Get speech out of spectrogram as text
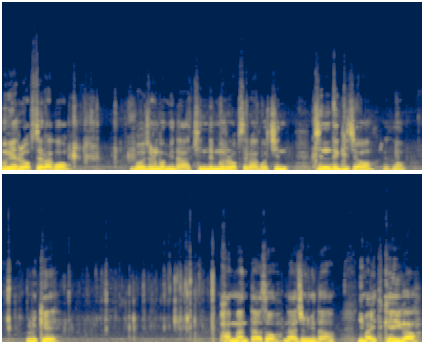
응애를 없애라고 넣어주는 겁니다. 진딧물을 없애라고 찐 찐득이죠. 그래서 이렇게 반만 따서 놔줍니다. 이 마이트 K가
